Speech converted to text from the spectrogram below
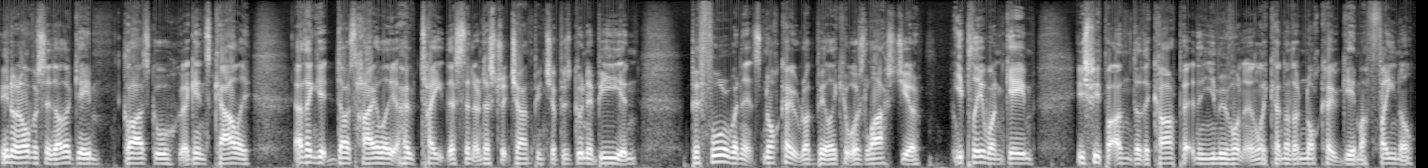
you know, and obviously the other game, Glasgow against Cali, I think it does highlight how tight this inter district championship is going to be. And before, when it's knockout rugby like it was last year, you play one game, you sweep it under the carpet, and then you move on to like another knockout game, a final.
